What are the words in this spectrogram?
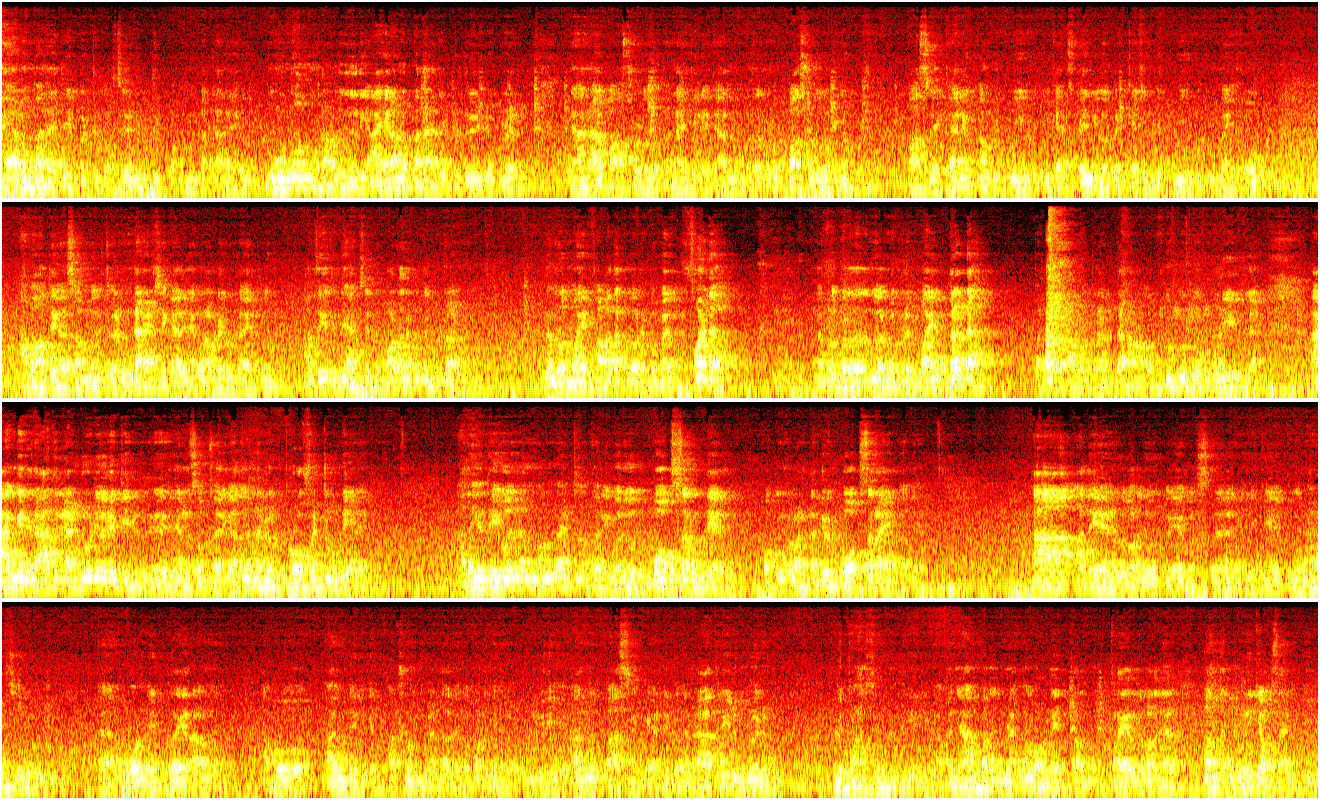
അയാളും പരാജയപ്പെട്ട് കുറച്ച് കഴിഞ്ഞിട്ട് പറ്റാതെയായി. മൂന്നാമത് ഒരാൾ കയറി അയാളും പരാജയപ്പെട്ട് കഴിഞ്ഞപ്പോൾ ഞാൻ ആ പാസ്വേഡ് നൈജീരിയക്കാരൻ പറഞ്ഞു പാസ്വേഡ് പറഞ്ഞു password can you come with me you can spend your vacation with me my home അപ്പോൾ അദ്ദേഹം സംബന്ധിച്ചു രണ്ടാഴ്ചക്കാലം ഞങ്ങൾ അവിടെ ഉണ്ടായിരുന്നു. അദ്ദേഹത്തിന്റെ ആക്സിഡന്റ് വളരെ ബുദ്ധിമുട്ടാണ്. നമ്മൾ മൈ ഫാദർ എന്ന് പറയുമ്പോൾ മൈ ഫഡ നമ്മൾ ബ്രദർ എന്ന് പറയുമ്പോൾ മൈ ബ്രഡ ബ്രദറാണോ ഒന്നും അറിയില്ല. അങ്ങനെ രാത്രി രണ്ടു മണി വരെ ഞങ്ങൾ സംസാരിക്കും. അത് നല്ലൊരു പ്രോഫറ്റ് കൂടിയാണ്. അദ്ദേഹം ദൈവജനം നന്നായിട്ട് സംസാരിക്കും. ഒരു ബോക്സർ കൂടിയായിരുന്നു. പൊക്കം കുറവാണ്. ഒരു ബോക്സറായിരുന്നു അദ്ദേഹം. ആ അദ്ദേഹം എന്നോട് പറഞ്ഞു കുര്യാക്കോസ് എനിക്ക് ബുധനാഴ്ച ഒരു ഓൺലൈൻ പ്രെയറാണ് അപ്പോൾ അതുകൊണ്ട് എനിക്ക് ഭക്ഷണം വേണ്ട എന്നൊക്കെ പറഞ്ഞു. പുള്ളി അന്ന് പാസിയൊക്കെ ആയിരുന്നു. രാത്രിയിൽ മുഴുവനും പുള്ളി പ്രാർത്ഥന കൊണ്ടിരിക്കും അപ്പോൾ ഞാൻ പറഞ്ഞു ഞങ്ങൾ ഓൺലൈൻ പ്രയർ എന്ന് പറഞ്ഞാൽ പന്ത്രണ്ട് മണിക്ക് അവസാനിപ്പിക്കും.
